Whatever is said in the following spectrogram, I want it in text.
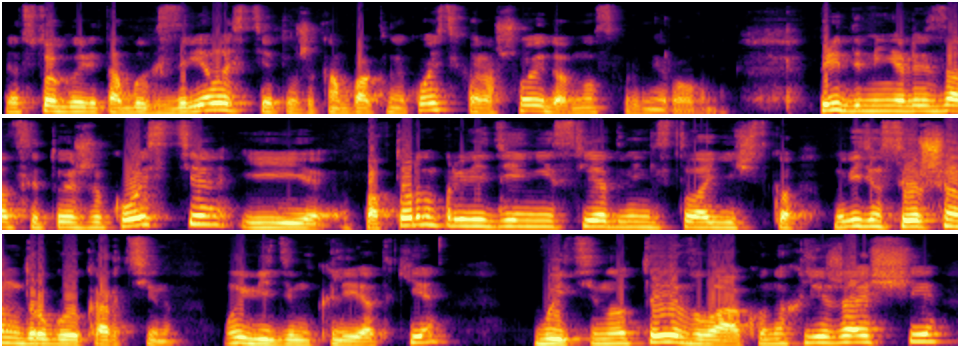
Это что говорит об их зрелости, это уже компактная кость, хорошо и давно сформирована. При деминерализации той же кости и повторном проведении исследования гистологического мы видим совершенно другую картину. Мы видим клетки, вытянутые в лакунах лежащие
